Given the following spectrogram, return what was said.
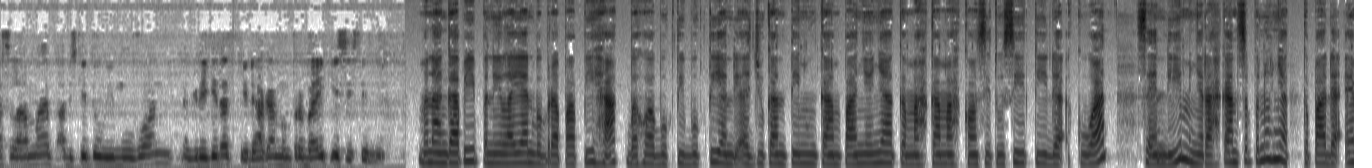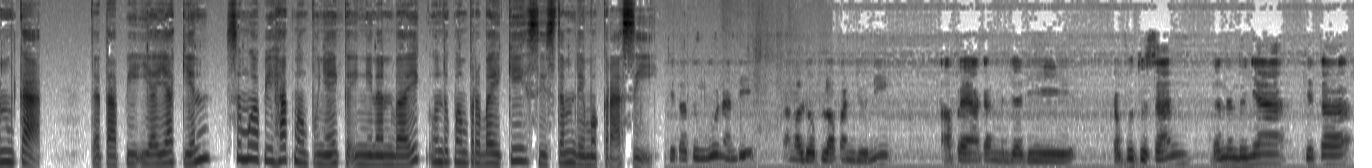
selamat, habis itu we move on, negeri kita tidak akan memperbaiki sistemnya. Menanggapi penilaian beberapa pihak bahwa bukti-bukti yang diajukan tim kampanyenya ke Mahkamah Konstitusi tidak kuat, Sandy menyerahkan sepenuhnya kepada MK tetapi ia yakin semua pihak mempunyai keinginan baik untuk memperbaiki sistem demokrasi. Kita tunggu nanti tanggal 28 Juni apa yang akan menjadi keputusan dan tentunya kita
